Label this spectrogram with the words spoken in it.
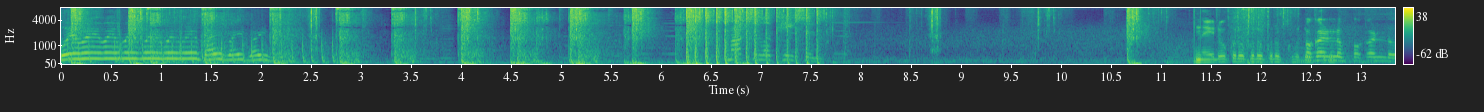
ओए ओए ओए ओए ओए ओए ओए भाई भाई भाई location. नहीं रुक रुक रुक रुक पकड़ लो पकड़ लो।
